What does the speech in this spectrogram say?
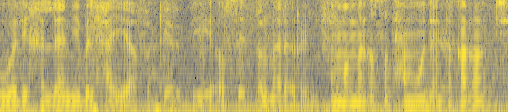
هو اللي خلاني بالحقيقة أفكر بقصة Palmyra Relief أما من قصة حمودة أنت قررت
